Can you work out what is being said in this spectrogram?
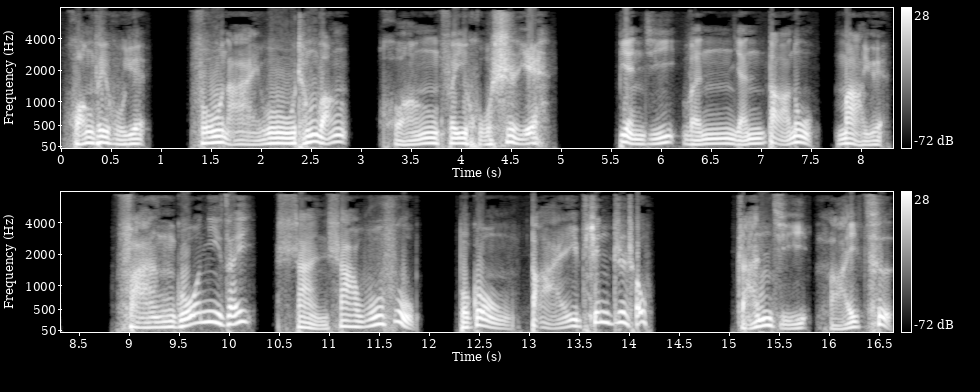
黄飞虎曰：“夫乃武成王黄飞虎是也。”便即闻言大怒，骂曰：“反国逆贼，擅杀无父，不共戴天之仇！”斩戟来刺，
